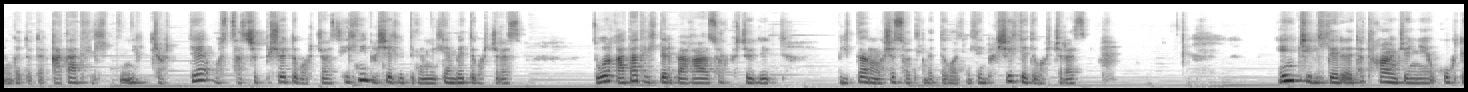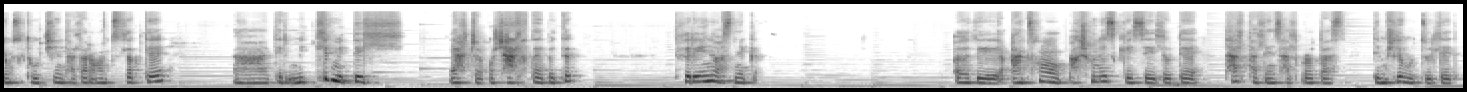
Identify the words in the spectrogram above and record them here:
ингээд одоо гадаад хэл нэвч те ус цас шиг биш байдаг учраас хэлний бэрхшээл гэдэг юм нэлээд байдаг учраас зүгээр гадаад хэл дээр байгаа сурах бичүүдийг битан уншиж судлах гэдэг бол нэлээд бэрхшээлтэй учраас энэ чиглэлээр тодорхой хэмжээний хүүхдийн өсөлт хөгжлийн талаар онцлог те а тэр мэдлэг мэдээлэл яах чаргагүй шаардлагатай байдаг. Тэгэхээр энэ бас нэг ганцхан багш хүнээс гээсээ илүүтэй тал талын салбаруудаас дэмжлэг үзүүлээд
